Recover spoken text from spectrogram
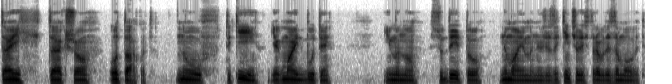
Та й так що, отак от. Ну, такі, як мають бути іменно сюди, то немає в мене вже закінчились, треба буде замовити.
